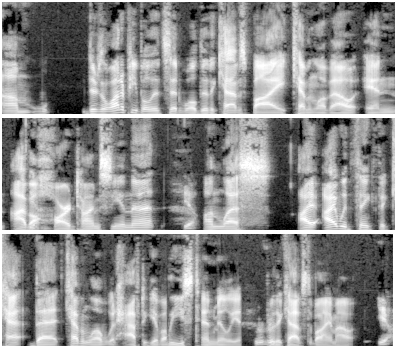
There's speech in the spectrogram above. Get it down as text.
Um, w- there's a lot of people that said, "Well, do the Cavs buy Kevin Love out?" And I have Yeah. a hard time seeing that. Yeah. Unless I I would think the cat that Kevin Love would have to give at least ten million Mhm. for the Cavs to buy him out. Yeah.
